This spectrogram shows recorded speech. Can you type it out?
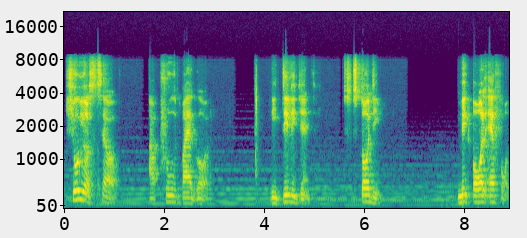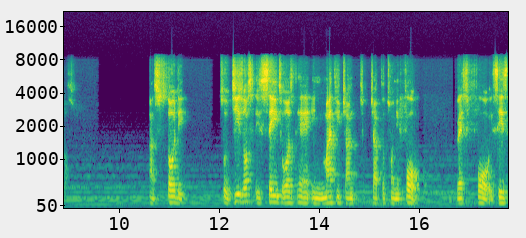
show yourself approved by God, be diligent, study, make all efforts, and study. So Jesus is saying to us here in Matthew chapter 24 verse 4, it says,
